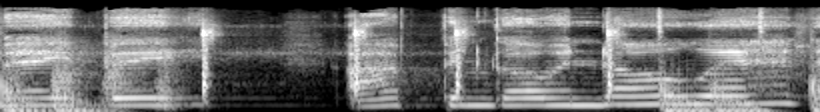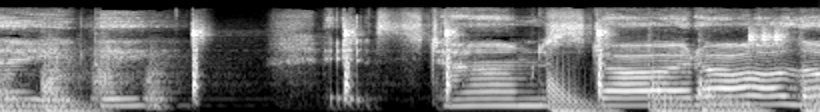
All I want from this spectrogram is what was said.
Maybe I've been going nowhere lately. It's time to start all over.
